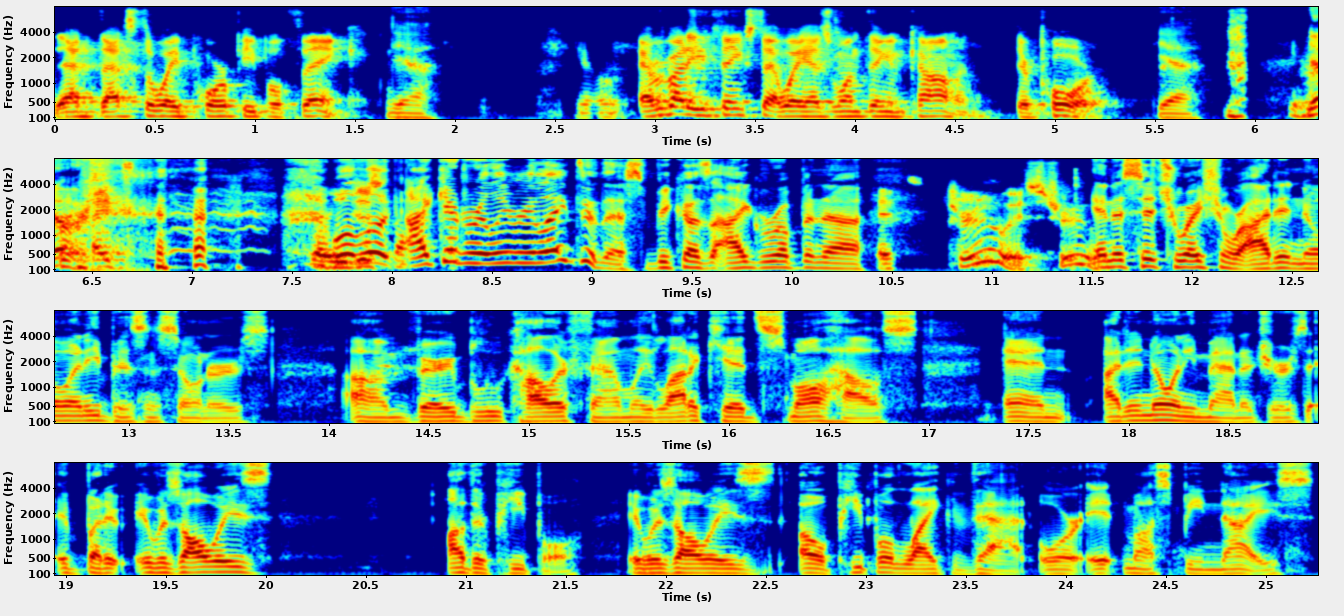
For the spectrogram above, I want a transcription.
that, that's the way poor people think. Yeah. You know, everybody who thinks that way has one thing in common. They're poor. Yeah. No. so well, look, I can really relate to this because I grew up in a. It's true. It's true. In a situation where I didn't know any business owners, um, very blue collar family, a lot of kids, small house, and I didn't know any managers. But it, it was always other people it was always oh people like that or it must be nice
